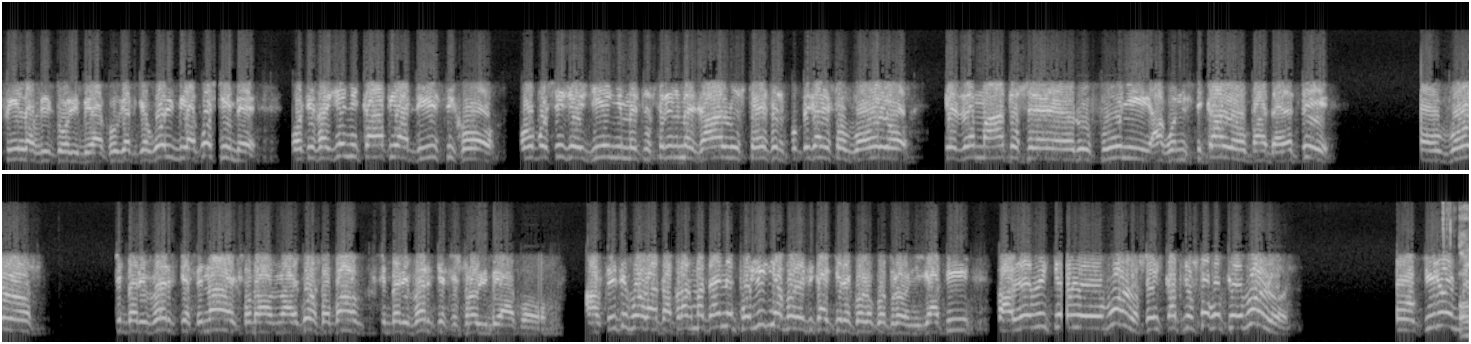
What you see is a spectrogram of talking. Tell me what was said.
φίλαθλοι του Ολυμπιακού. Γιατί και εγώ Ολυμπιακός είμαι. Ότι θα γίνει κάτι αντίστοιχο όπως είχε γίνει με τους τρεις μεγάλους τέσσερις που πήγαν στο Βόλο και δεν μάτωσε ρουφούνι, αγωνιστικά λέω πάντα, έτσι. Ο Βόλος συμπεριφέρθηκε στην ΑΕΚ, στον Παναγικό, στον ΠΑΟΚ συμπεριφέρθηκε και στον Ολυμπιακό. Αυτή τη φορά τα πράγματα είναι πολύ διαφορετικά κύριε Κολοκοτρώνη γιατί παλεύει και ο Βόλος, έχει κάποιο στόχο και ο Βόλος. Ο, κύριος ο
